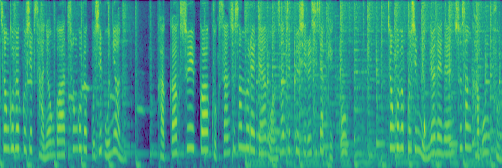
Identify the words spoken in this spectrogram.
1994년과 1995년 각각 수입과 국산 수산물에 대한 원산지 표시를 시작했고 1996년에는 수산 가공품,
